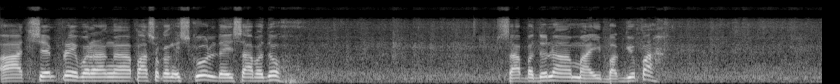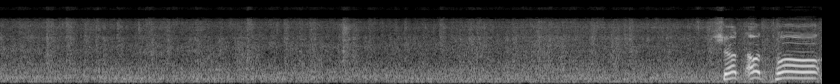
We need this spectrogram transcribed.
At syempre, walang ah, pasok ang school dahil Sabado. Sabado na may bagyo pa. Shout out po!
